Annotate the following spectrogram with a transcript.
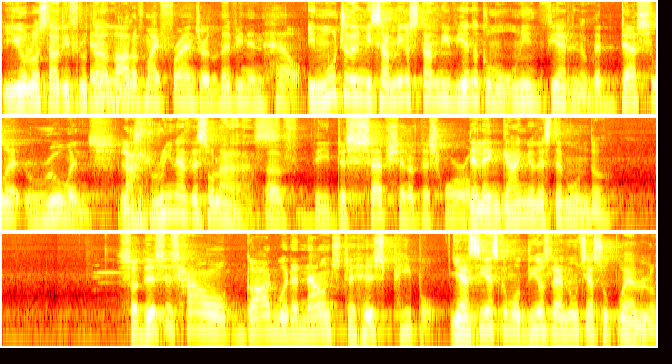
y yo lo he estado And a lot of my friends are living in hell. Y muchos de mis amigos están viviendo como un infierno. The desolate ruins Las ruinas desoladas of the deception of this world. del engaño de este mundo. So, this is how God would announce to his people Y así es como Dios le anuncia a su pueblo.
